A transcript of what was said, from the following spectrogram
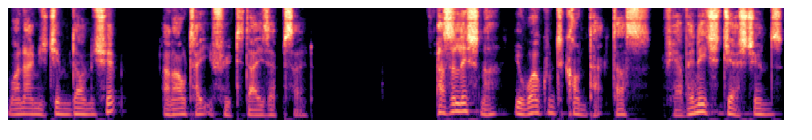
My name is Jim Diamond-Shipp, and I'll take you through today's episode. As a listener, you're welcome to contact us if you have any suggestions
